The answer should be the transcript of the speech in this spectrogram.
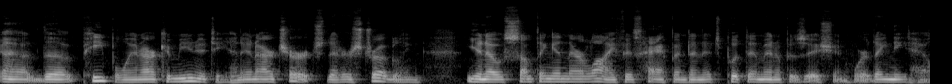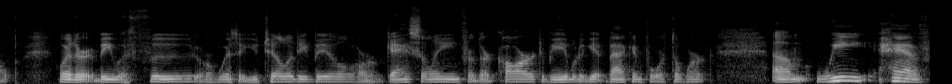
uh, the people in our community and in our church that are struggling. You know, something in their life has happened and it's put them in a position where they need help, whether it be with food or with a utility bill or gasoline for their car to be able to get back and forth to work. Um, we have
